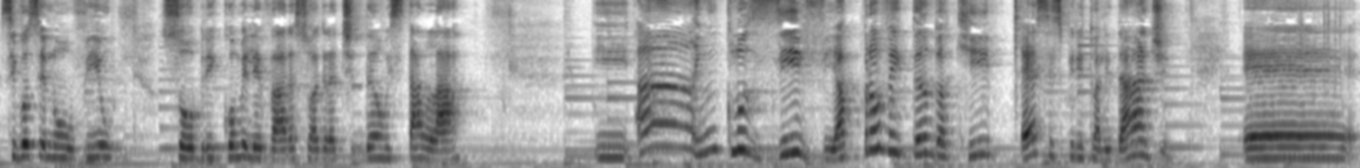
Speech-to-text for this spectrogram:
Se você não ouviu sobre como elevar a sua gratidão, está lá. E, ah, inclusive, aproveitando aqui essa espiritualidade, é,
